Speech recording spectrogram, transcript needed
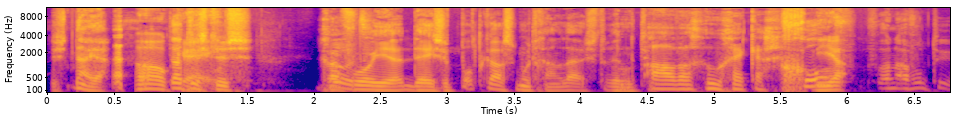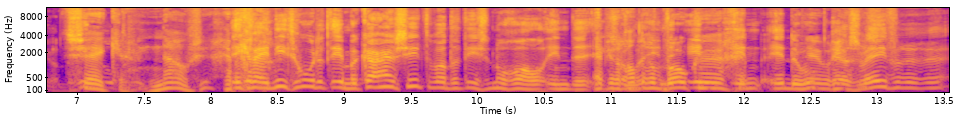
Dus nou ja, dat is dus waarvoor je deze podcast moet gaan luisteren. natuurlijk. Oh, wat, hoe gekkig. Golf Ja. van avontuur. Zeker. Nou, zeg, heb Ik weet niet hoe dat in elkaar zit, want het is nogal in de. Heb je nog andere in in, in, in de hoek der zweverige.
